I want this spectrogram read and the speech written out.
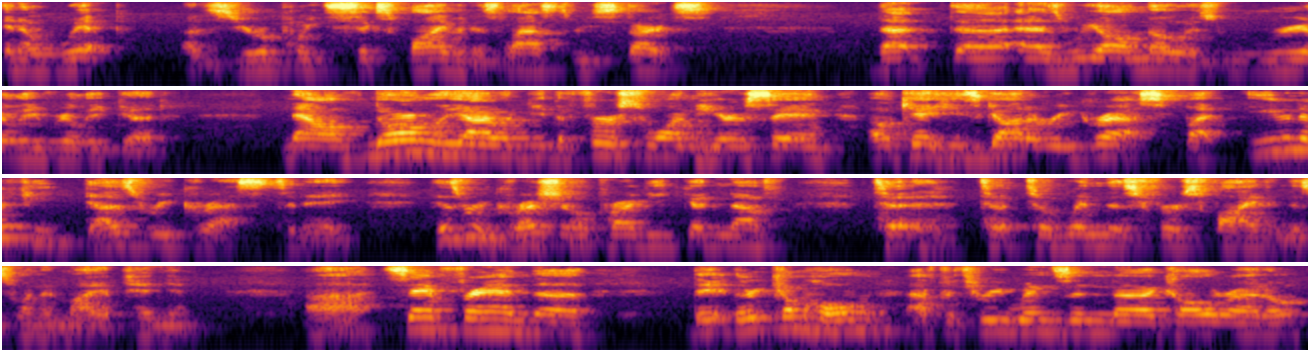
and a whip of 0.65 in his last three starts. That, uh, as we all know, is really, really good. Now, normally I would be the first one here saying, okay, he's got to regress. But even if he does regress today, his regression will probably be good enough to, to, to win this first five in this one, in my opinion. Uh, San Fran, uh, they, they come home after three wins in uh, Colorado.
